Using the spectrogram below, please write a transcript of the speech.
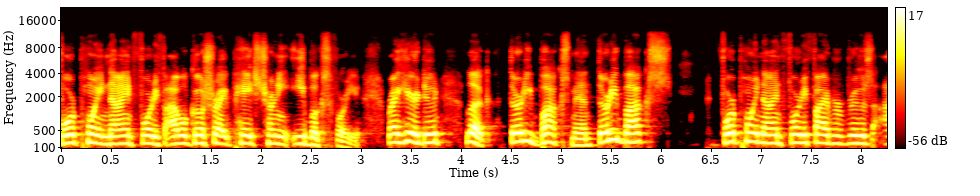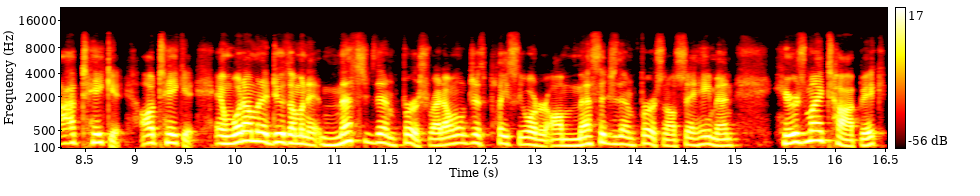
4.945. I will ghostwrite page turning ebooks for you. Right here, dude. Look, 30 bucks, man. 30 bucks. 4.9 45 reviews i'll take it i'll take it and what i'm going to do is i'm going to message them first right i won't just place the order i'll message them first and i'll say hey man here's my topic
